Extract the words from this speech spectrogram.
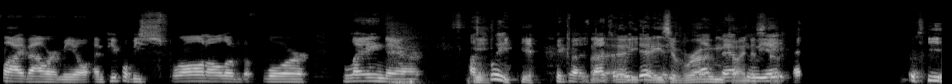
five hour meal and people be sprawling all over the floor, laying there asleep yeah. because that's what we did. days of Rome kind of stuff. yeah.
